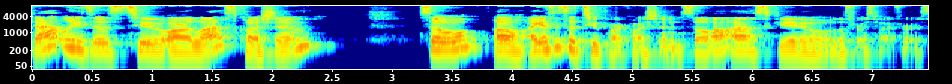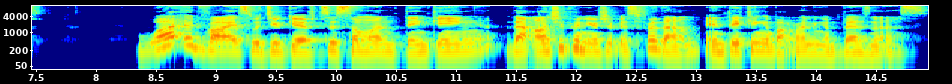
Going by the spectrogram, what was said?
that leads us to our last question. So, oh, I guess it's a two part question. So I'll ask you the first part first. What advice would you give to someone thinking that entrepreneurship is for them and thinking about running a business?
